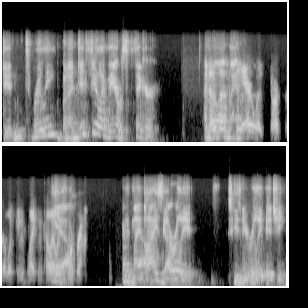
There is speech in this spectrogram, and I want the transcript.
didn't really, but I did feel like the air was thicker. I know Uh, that my- the air was darker looking, like in color, like more brown. like my eyes got really excuse me really itchy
